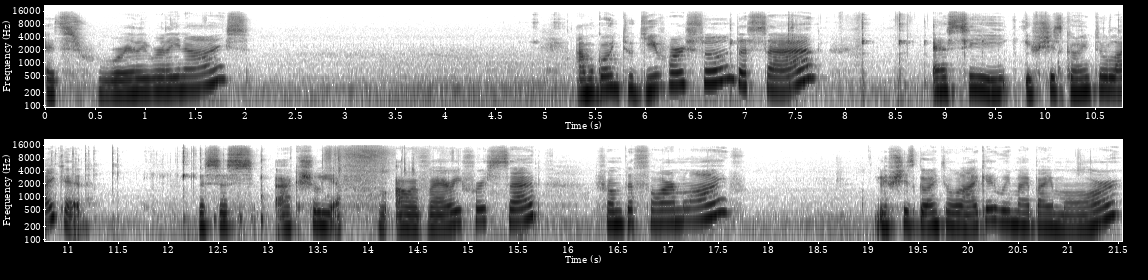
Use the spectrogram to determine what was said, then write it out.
It's really really nice I'm going to give her soon the set and see if she's going to like it. This is actually our very first set from the farm life. If she's going to like it, we might buy more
